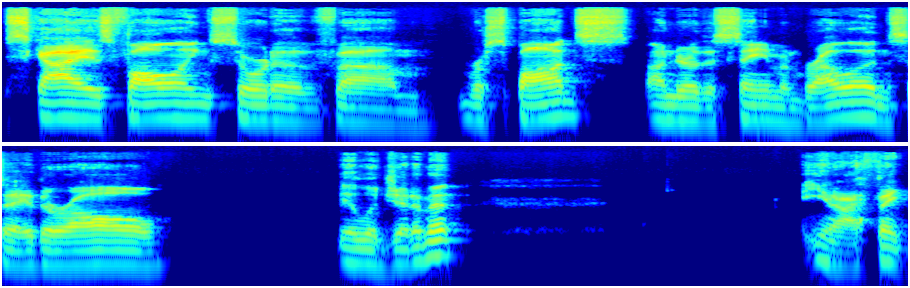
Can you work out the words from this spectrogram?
sky is falling sort of um, response under the same umbrella and say they're all illegitimate. you know, I think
